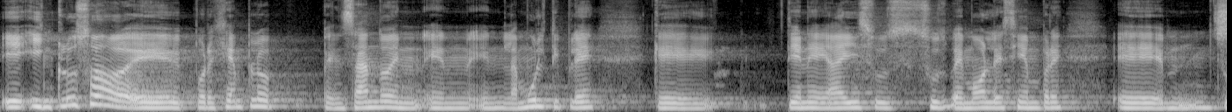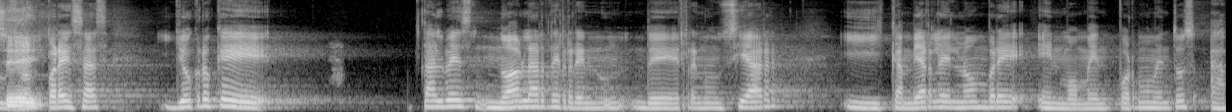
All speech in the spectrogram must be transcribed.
incluso, eh, por ejemplo, pensando en, la múltiple, que tiene ahí sus, sus bemoles siempre, em, sus sorpresas, yo creo que tal vez no hablar de, de renunciar y cambiarle el nombre en moment, por momentos a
